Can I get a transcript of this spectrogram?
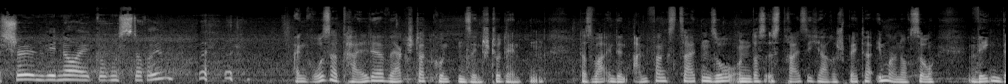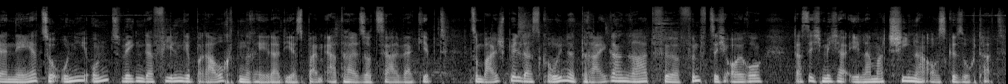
Schön wie neu, gucken Sie doch hin. Ein großer Teil der Werkstattkunden sind Studenten. Das war in den Anfangszeiten so und das ist 30 Jahre später immer noch so, wegen der Nähe zur Uni und wegen der vielen gebrauchten Räder, die es beim Erdtal Sozialwerk gibt. Zum Beispiel das grüne Dreigangrad für 50 Euro, das sich Michaela Macina ausgesucht hat.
